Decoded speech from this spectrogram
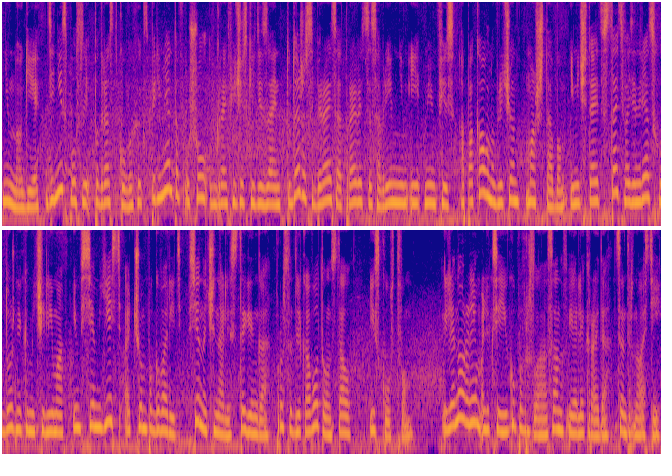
немногие. Денис после подростковых экспериментов ушел в графический дизайн. Туда же собирается отправиться со временем и Мемфис. А пока он увлечен масштабом и мечтает встать в один ряд с художниками Челима. Им всем есть о чем поговорить. Все начинали с тегинга. Просто для кого-то он стал искусством. Эленора Лем, Алексей Якупов, Руслан Асанов и Олег Райда. Центр новостей.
